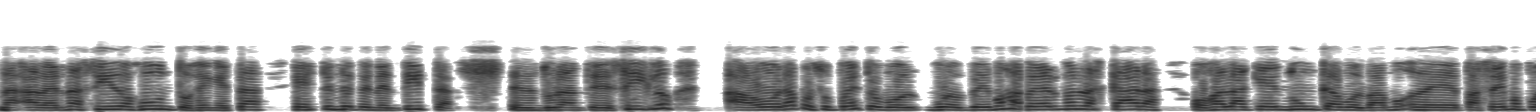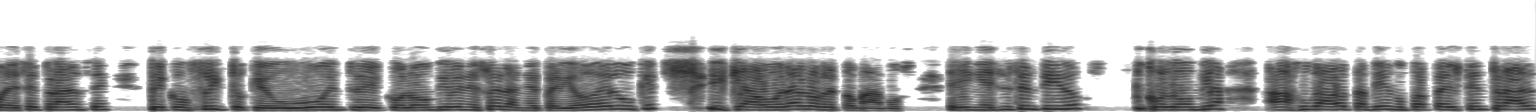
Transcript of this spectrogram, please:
haber nacido juntos en esta gesta independentista eh, durante siglos, ahora, por supuesto, volvemos a vernos las caras. Ojalá que nunca volvamos, eh, pasemos por ese trance de conflicto que hubo entre Colombia y Venezuela en el periodo de Duque y que ahora lo retomamos. En ese sentido, Colombia ha jugado también un papel central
